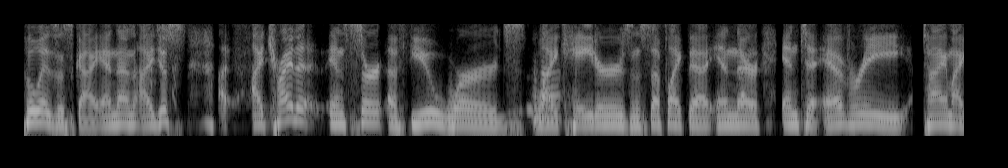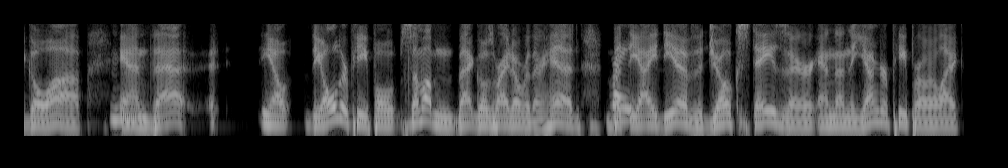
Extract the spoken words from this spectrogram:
who is this guy?" And then I just I, I try to insert a few words uh-huh. like haters and stuff like that in there right. into every time I go up, mm-hmm. and that you know the older people some of them that goes right over their head but right. the idea of the joke stays there and then the younger people are like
